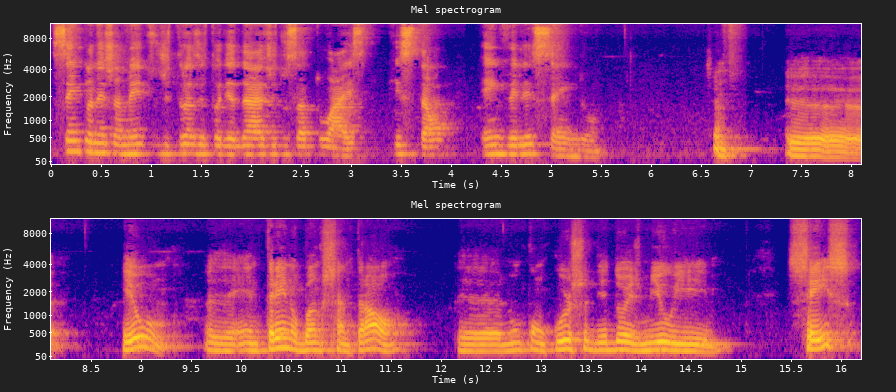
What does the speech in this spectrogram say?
sem planejamento de transitoriedade dos atuais, que estão envelhecendo. É, eu é, entrei no Banco Central é, num concurso de 2006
